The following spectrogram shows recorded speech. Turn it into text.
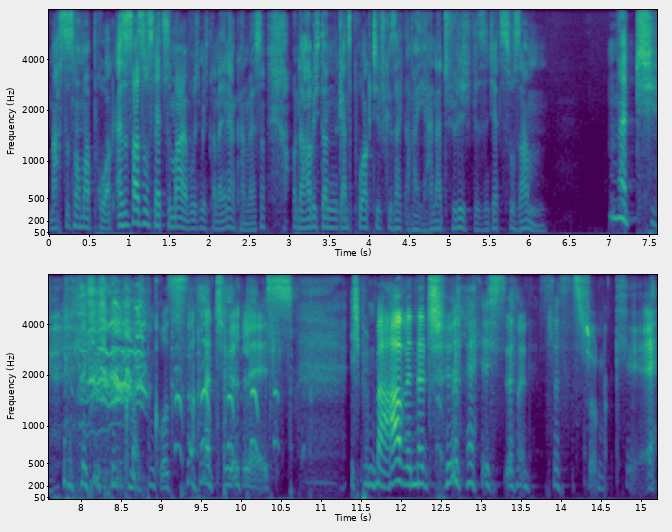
machst du es nochmal proaktiv. Also es war so das letzte Mal, wo ich mich dran erinnern kann, weißt du? Und da habe ich dann ganz proaktiv gesagt, aber ja, natürlich, wir sind jetzt zusammen. Natürlich. Ich bin, guck mal, ich bin groß. Natürlich. Ich bin Marvin, natürlich. Das ist schon okay.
